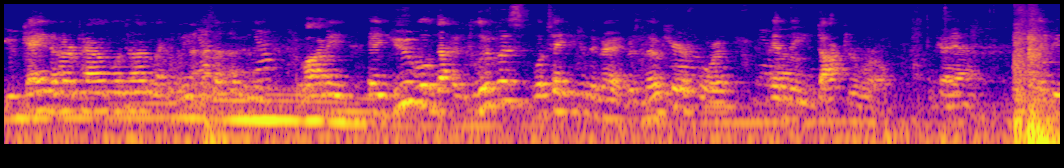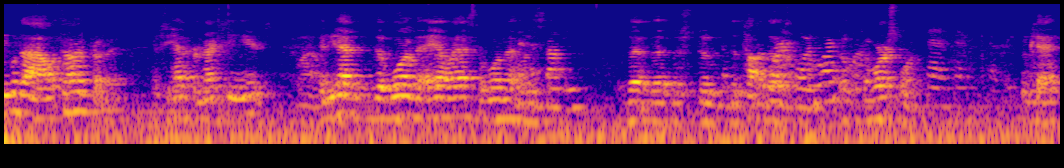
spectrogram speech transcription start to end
you gained 100 pounds one time, like a week or something. Yeah. Well, I mean, and you will die. Lupus will take you to the grave. There's no cure for it in the doctor world. Okay, and people die all the time from it. And she had it for 19 years. Wow. And you had the one, the ALS, the one that was Something. The the the, the, the top, The worst one. the, the worst one. That affects everything. Okay?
